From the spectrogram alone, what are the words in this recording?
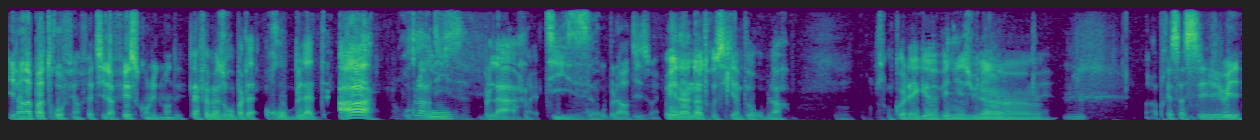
il en a pas trop fait en fait. Il a fait ce qu'on lui demandait. La fameuse roublade. roublade. Ah Roublardise. Roublardise. Roublardise, ouais. Il y en a un autre aussi qui est un peu roublard. Son collègue euh, vénézuélin. euh, Ouais. Après ça, c'est oui,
